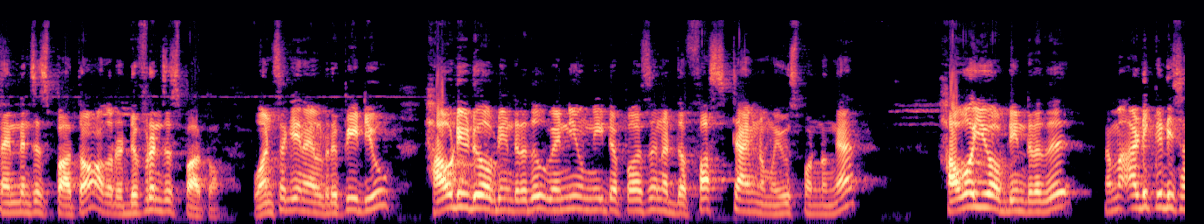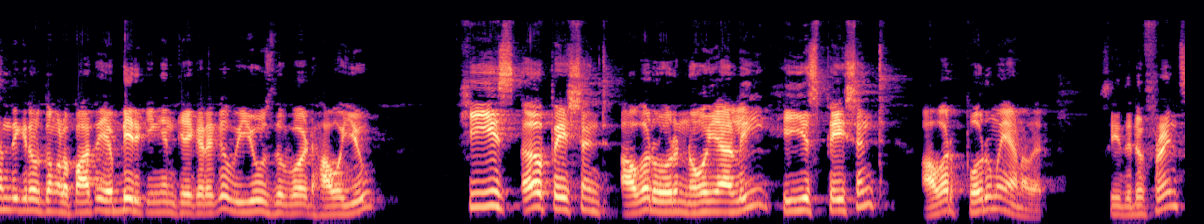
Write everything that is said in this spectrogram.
sentences பார்த்தோம். அதோட டிஃபரன்சஸ் பார்த்தோம். Once again I repeat you how do do அப்படின்றது when you meet a person at the first time நம்ம யூஸ் பண்ணுங்க. ஹவ யூ அப்படின்றது நம்ம அடிக்கடி சந்திக்கிற ஒருத்தவங்களை பார்த்து எப்படி இருக்கீங்கன்னு கேட்கறதுக்கு we use the word how are you he is a patient அவர் ஒரு நோயாளி. ஹீ இஸ் பேஷண்ட் அவர் பொறுமையானவர். See the difference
